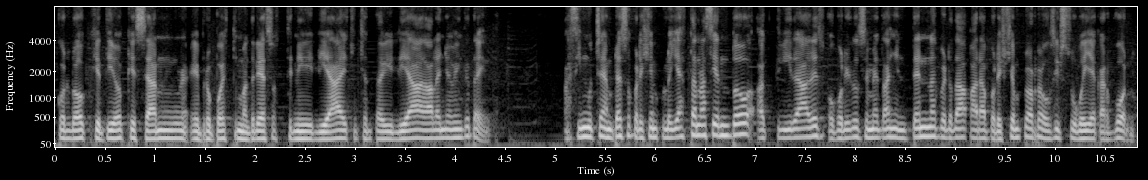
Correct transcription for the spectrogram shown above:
con los objetivos que se han eh, propuesto en materia de sostenibilidad y sustentabilidad al año 2030. Así muchas empresas, por ejemplo, ya están haciendo actividades o poniéndose metas internas, ¿verdad? Para, por ejemplo, reducir su huella de carbono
